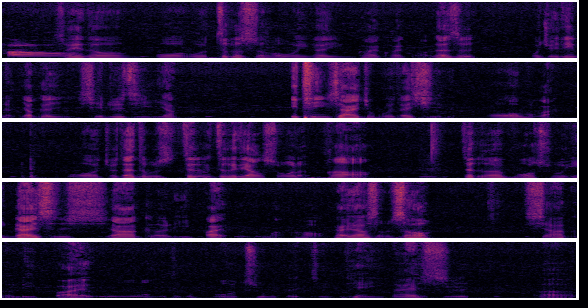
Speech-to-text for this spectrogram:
好。所以呢，我我这个时候我应该已经快快挂，但是我决定了要跟写日记一样，一停下来就不会再写了。我不管，我就在这么这个这个地方说了啊。这个播出应该是下个礼拜五嘛？好，看一下什么时候。下个礼拜五我们这个播出的今天应该是呃，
